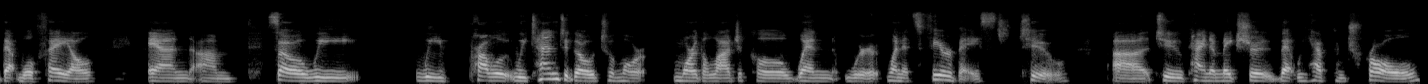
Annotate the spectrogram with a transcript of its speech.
that will fail. And um, so we we probably we tend to go to more more the logical when we're when it's fear based too uh, to kind of make sure that we have control.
